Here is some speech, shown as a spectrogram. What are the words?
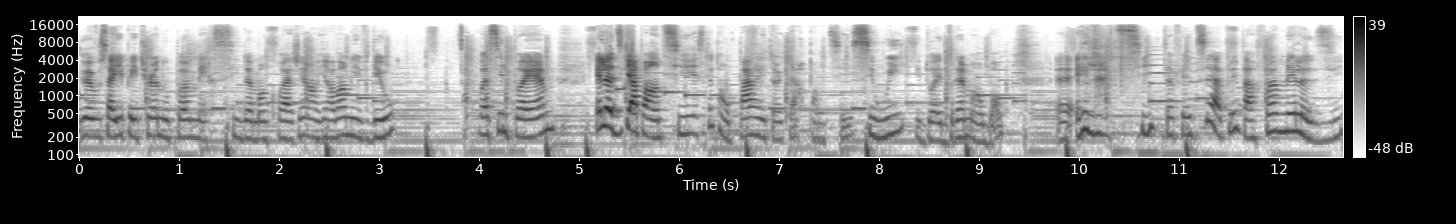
Que vous soyez Patreon ou pas, merci de m'encourager en regardant mes vidéos. Voici le poème. Elodie Carpentier, est-ce que ton père est un carpentier? Si oui, il doit être vraiment bon. Elodie, t'as fait-tu appeler parfois Mélodie?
